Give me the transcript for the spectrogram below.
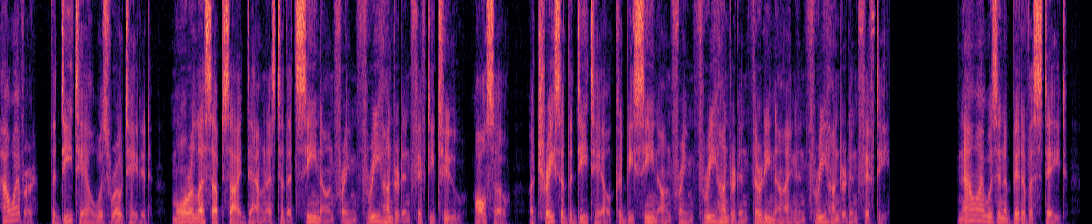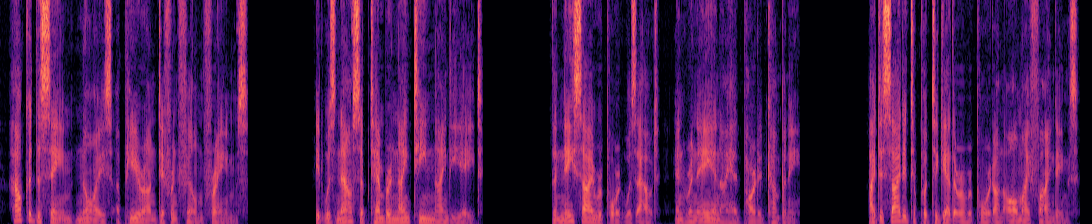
However, the detail was rotated, more or less upside down as to that seen on frame 352. Also, a trace of the detail could be seen on frame 339 and 350. Now I was in a bit of a state, how could the same noise appear on different film frames? It was now September 1998. The NASI report was out, and Renee and I had parted company. I decided to put together a report on all my findings,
